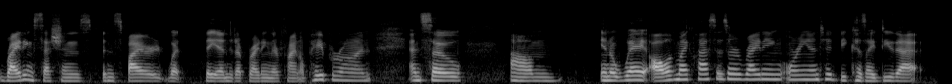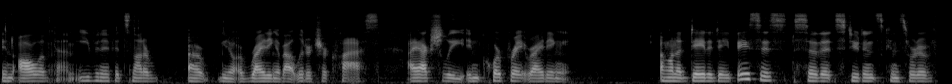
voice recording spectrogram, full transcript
writing sessions inspired what they ended up writing their final paper on and so um, in a way all of my classes are writing oriented because i do that in all of them even if it's not a, a you know a writing about literature class i actually incorporate writing on a day-to-day basis so that students can sort of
